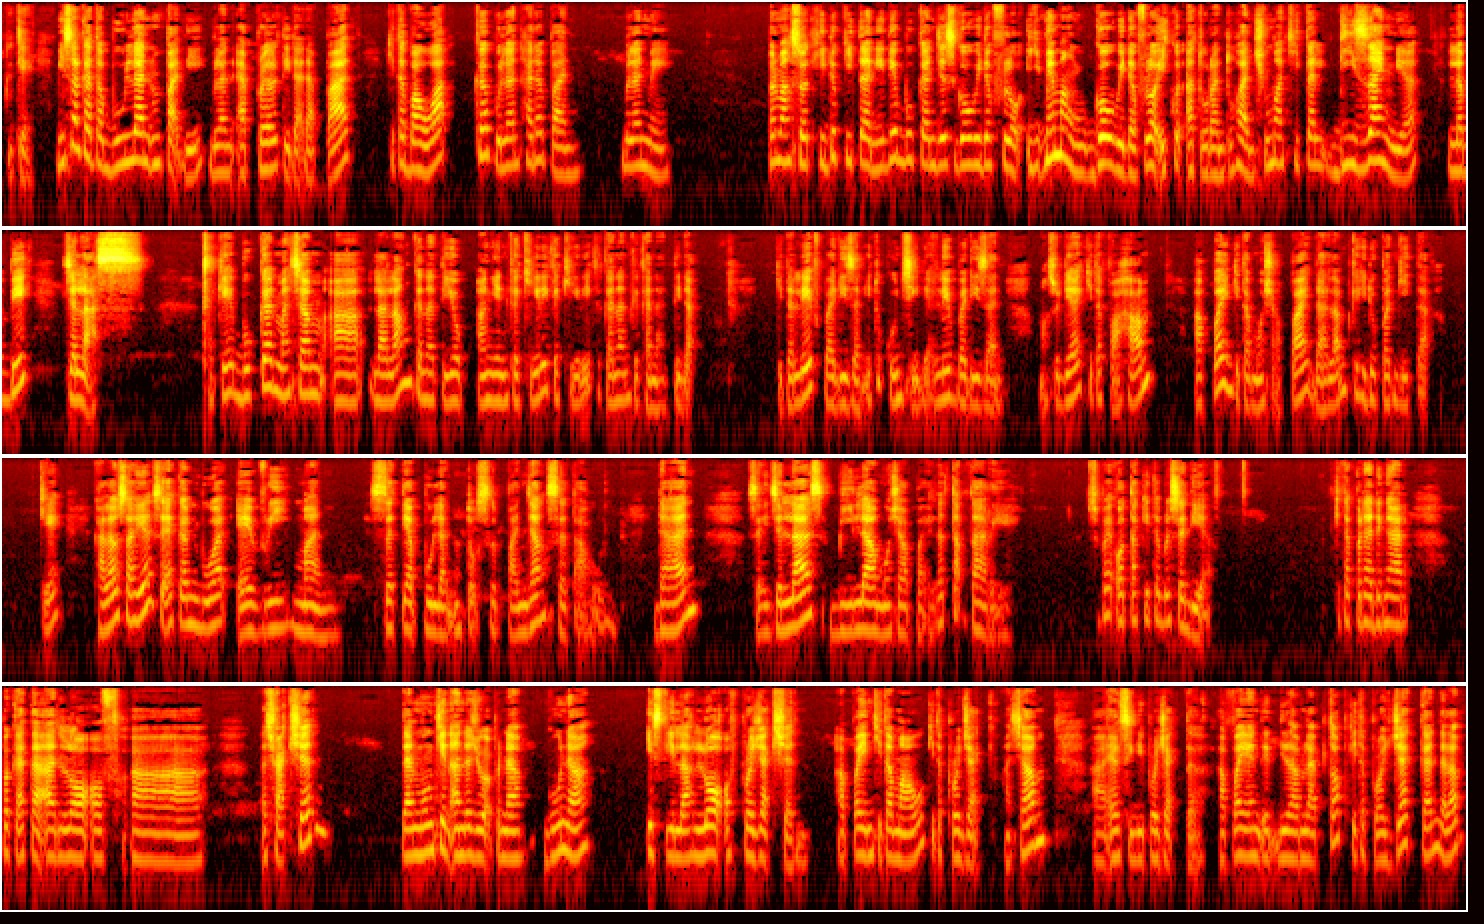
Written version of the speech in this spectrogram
Okey, misal kata bulan 4 ni, bulan April tidak dapat, kita bawa ke bulan hadapan, bulan Mei. Bermaksud hidup kita ni dia bukan just go with the flow. Memang go with the flow ikut aturan Tuhan. Cuma kita design dia lebih jelas. Okey, bukan macam uh, lalang kena tiup angin ke kiri, ke kiri, ke kanan, ke kanan. Tidak. Kita live by design. Itu kunci dia. Live by design. Maksud dia kita faham apa yang kita mau capai dalam kehidupan kita. Okay. Kalau saya, saya akan buat every month. Setiap bulan untuk sepanjang setahun. Dan saya jelas bila mau capai. Letak tarikh. Supaya otak kita bersedia. Kita pernah dengar perkataan law of uh, attraction. Dan mungkin anda juga pernah guna istilah law of projection. Apa yang kita mau, kita project. Macam uh, LCD projector. Apa yang di dalam laptop, kita projectkan dalam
